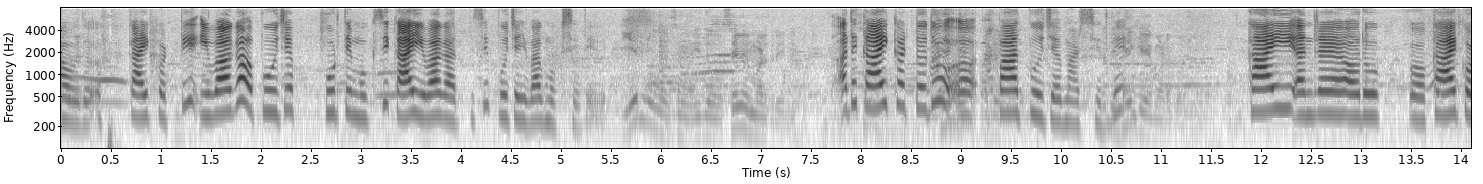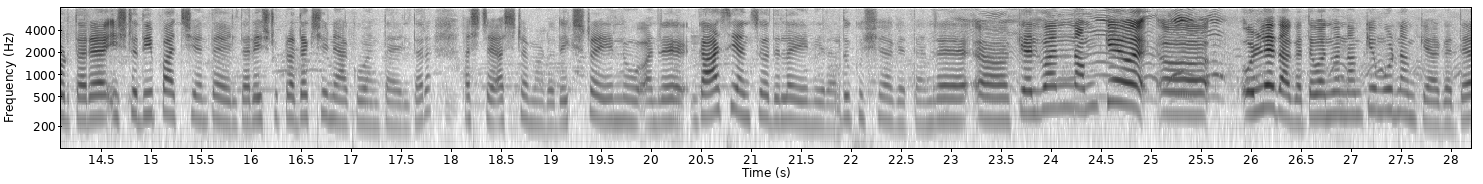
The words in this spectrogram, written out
ಹೌದು. ಕಾಯಿ ಕೊಟ್ಟು ಇವಾಗ ಪೂಜೆ ಪೂರ್ತಿ ಮುಗಿಸಿ ಕಾಯಿ ಇವಾಗ ಅರ್ಪಿಸಿ ಪೂಜೆ ಇವಾಗ ಮುಗಿಸಿದ್ದೀವಿ. ಅದೇ ಕಾಯಿ ಕಟ್ಟೋದು ಪಾದ ಪೂಜೆ ಮಾಡಿಸಿದ್ವಿ. ಕಾಯಿ ಅಂದರೆ ಅವರು ಕಾಯಿ ಕೊಡ್ತಾರೆ ಇಷ್ಟು ದೀಪ ಹಚ್ಚಿ ಅಂತ ಹೇಳ್ತಾರೆ ಇಷ್ಟು ಪ್ರದಕ್ಷಿಣೆ ಹಾಕು ಅಂತ ಹೇಳ್ತಾರೆ. ಅಷ್ಟೇ ಅಷ್ಟೇ ಮಾಡೋದು. ಎಕ್ಸ್ಟ್ರಾ ಏನು ಅಂದರೆ ಘಾಸಿ ಅನಿಸೋದೆಲ್ಲ ಏನಿರಲ್ಲ. ಅದು ಖುಷಿ ಆಗುತ್ತೆ. ಅಂದರೆ ಕೆಲವೊಂದು ನಂಬಿಕೆ ಒಳ್ಳೇದಾಗತ್ತೆ. ಒಂದು ನಂಬಿಕೆ ಮೂಢನಂಬಿಕೆ ಆಗುತ್ತೆ.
